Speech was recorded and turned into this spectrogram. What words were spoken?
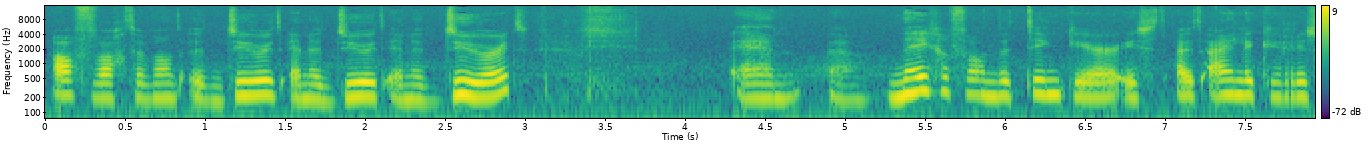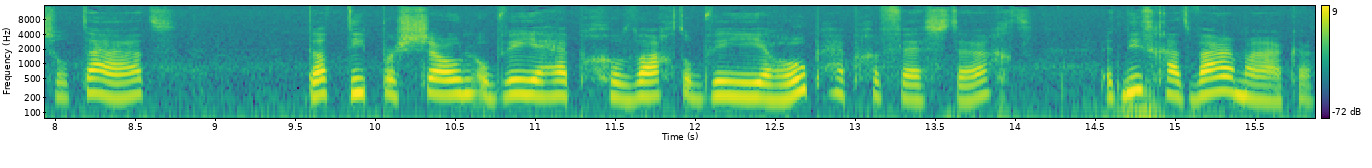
afwachten, want het duurt en het duurt en het duurt. En ehm, 9 van de 10 keer is het uiteindelijke resultaat dat die persoon op wie je hebt gewacht, op wie je je hoop hebt gevestigd, het niet gaat waarmaken.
